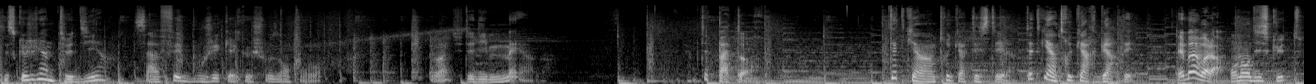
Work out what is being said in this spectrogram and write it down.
C'est ce que je viens de te dire, ça a fait bouger quelque chose dans ton. Tu vois, tu t'es dit merde. Peut-être pas tort. Peut-être qu'il y a un truc à tester là. Peut-être qu'il y a un truc à regarder. Et eh ben voilà, on en discute.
